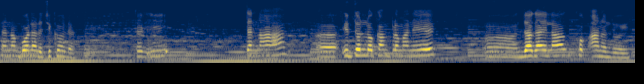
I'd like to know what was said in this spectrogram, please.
त्यांना बोलायला शिकवलं. तरी त्यांना अं, इतर लोकांप्रमाणे अं, जगायला खूप आनंद होईल.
